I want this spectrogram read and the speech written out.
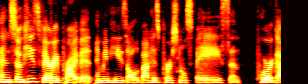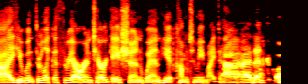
and so he's very private. I mean, he's all about his personal space. And poor guy he went through like a three hour interrogation when he had come to meet my oh dad. And oh my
